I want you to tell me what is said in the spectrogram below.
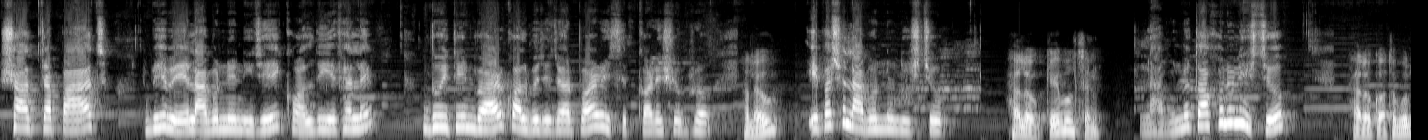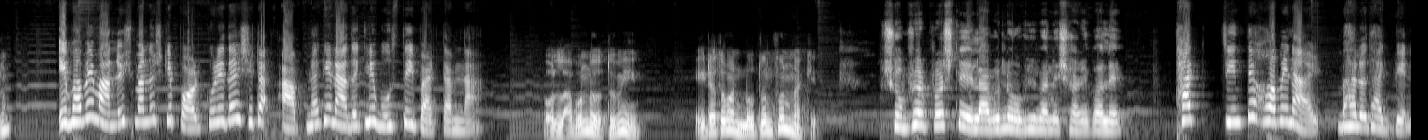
সাতটা পাঁচ ভেবে লাবণ্য নিজেই কল দিয়ে ফেলে। দুই তিনবার কল বেজে যাওয়ার পর রিসিভ করে শুভ্র। হ্যালো এপাশে লাবণ্য নিশ্চুপ। হ্যালো কে বলছেন? লাবণ্য তখনও নিশ্চুপ। হ্যালো কথা বলুন। এভাবে মানুষ মানুষকে পর করে দেয় সেটা আপনাকে না দেখলে বুঝতেই পারতাম না। ও লাবণ্য তুমি? এটা তোমার নতুন ফোন নাকি? শুভ্রর প্রশ্নে লাবণ্য অভিমানে স্বরে বলে থাক চিনতে হবে না আর। ভালো থাকবেন।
